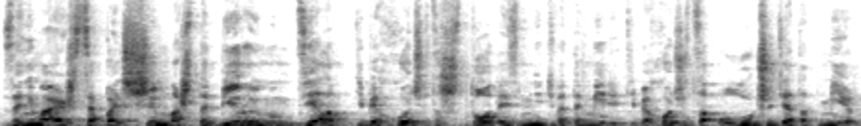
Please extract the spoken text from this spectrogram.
занимаешься большим масштабируемым делом, тебе хочется что-то изменить в этом мире, тебе хочется улучшить этот мир.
